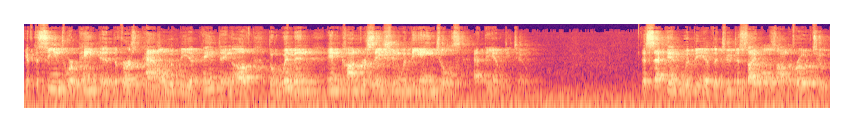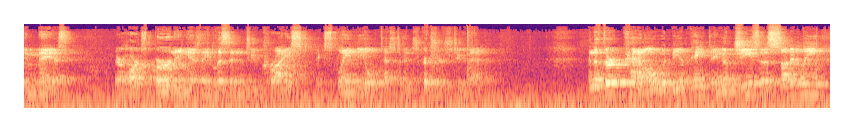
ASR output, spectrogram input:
If the scenes were painted, the first panel would be a painting of the women in conversation with the angels at the empty tomb. The second would be of the two disciples on the road to Emmaus, their hearts burning as they listen to Christ explain the Old Testament scriptures to them. And the third panel would be a painting of Jesus suddenly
